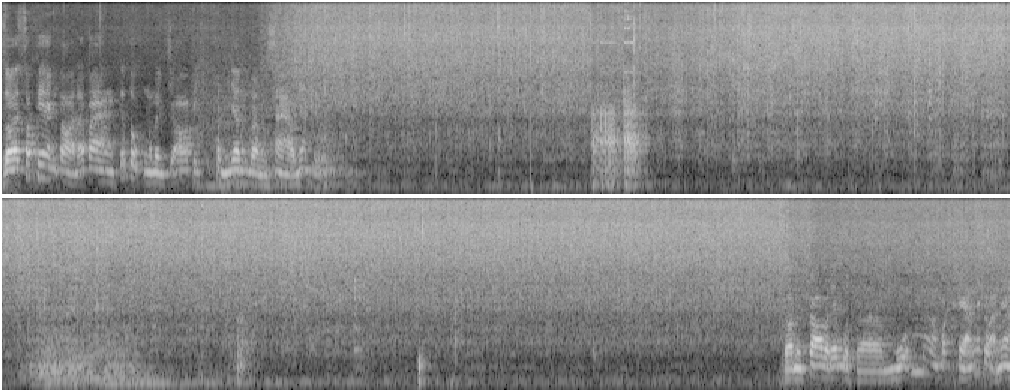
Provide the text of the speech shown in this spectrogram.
Rồi, sau khi hành tỏi đã vàng, tiếp tục mình cho cái phần nhân vào mình xào nhé. Mình cho vào đây một ờ, muỗng ờ, mắc khén các bạn nha.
